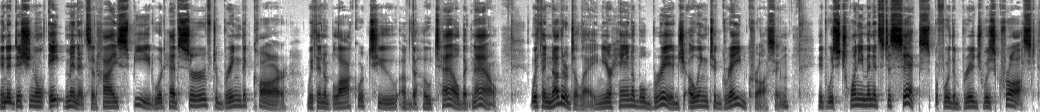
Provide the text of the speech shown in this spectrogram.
an additional eight minutes at high speed would have served to bring the car within a block or two of the hotel, but now, with another delay near Hannibal Bridge owing to grade crossing, it was 20 minutes to 6 before the bridge was crossed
